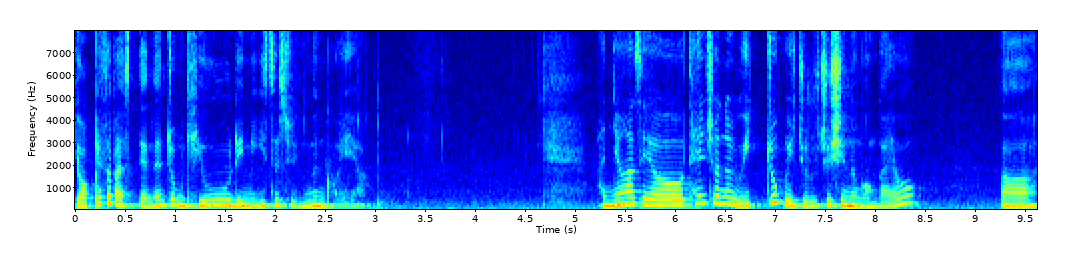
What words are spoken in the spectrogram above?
옆에서 봤을 때는 좀 기울임이 있을 수 있는 거예요. 안녕하세요. 텐션은 위쪽 위주로 주시는 건가요? 어,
